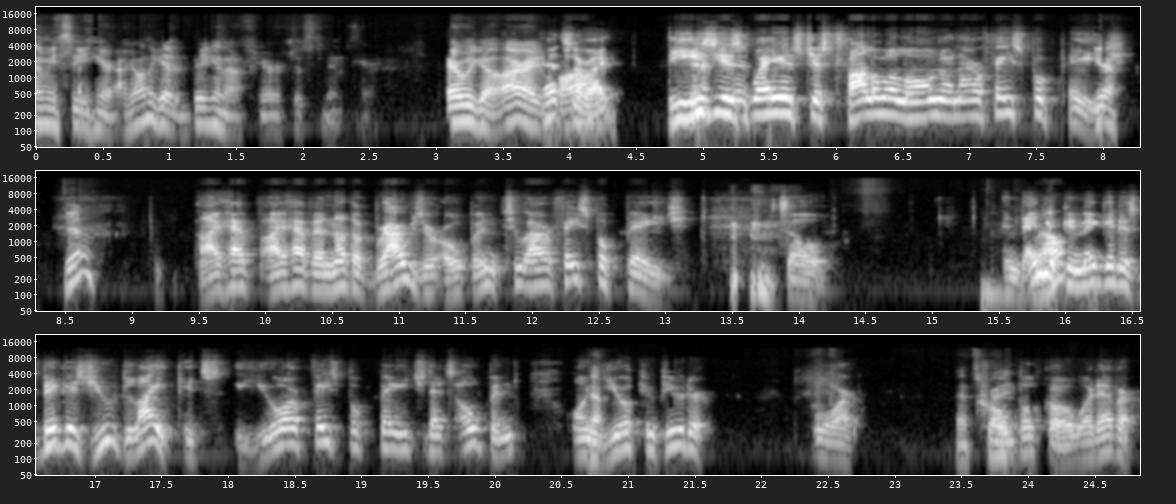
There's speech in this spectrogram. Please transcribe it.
Let me see here. I want to get it big enough here. Just a minute here. There we go. All right. That's all Bob. right. The easiest way is just follow along on our Facebook page. Yeah, yeah. I have I have another browser open to our Facebook page. So and then Well- you can make it as big as you'd like. It's your Facebook page that's open on Yep. your computer or That's right. Chromebook or whatever.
